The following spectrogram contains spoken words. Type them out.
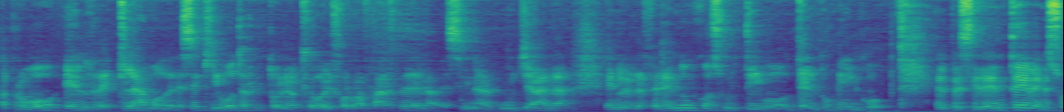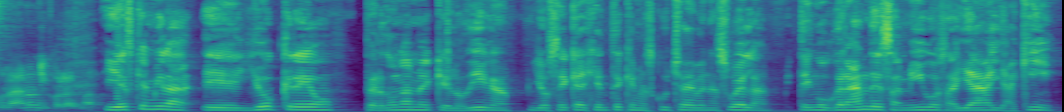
aprobó el reclamo del Esequibo, territorio que hoy forma parte de la vecina Guyana, en el referéndum consultivo del domingo. El presidente venezolano Nicolás Maduro Y es que mira, eh, yo creo, perdóname que lo diga, yo sé que hay gente que me escucha de Venezuela, tengo grandes amigos allá y aquí.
